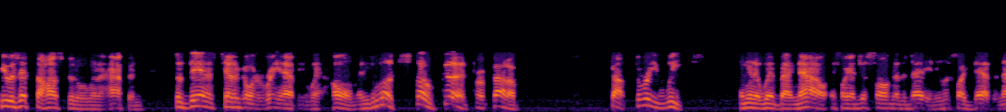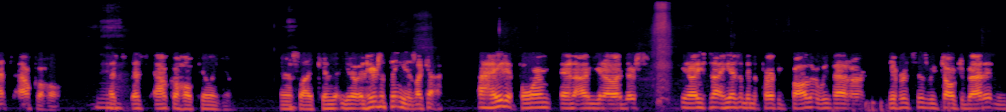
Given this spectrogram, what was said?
he was at the hospital when it happened. So then, instead of going to rehab, he went home, and he looked so good for about a about three weeks, and then it went back. Now it's like I just saw him the other day, and he looks like death, and that's alcohol. Yeah. That's that's alcohol killing him. And it's like, and you know, and here's the thing is like I. I hate it for him, and I'm, you know, there's, you know, he's not, he hasn't been the perfect father. We've had our differences. We've talked about it, and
